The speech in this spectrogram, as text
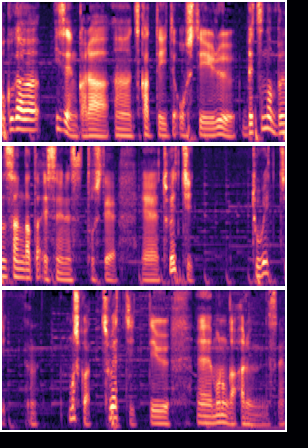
僕が以前から、うん、使っていて推している別の分散型 SNS として、えー、Twitch、Twitch、うん、もしくは Twitch っていう、えー、ものがあるんですね。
